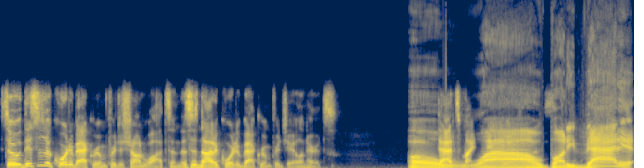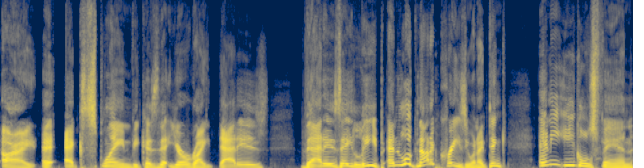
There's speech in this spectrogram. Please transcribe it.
So this is a quarterback room for Deshaun Watson. This is not a quarterback room for Jalen Hurts. Oh, That's my wow, buddy. That is all right. E- explain because that you're right. That is that is a leap. And look, not a crazy one. I think any Eagles fan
